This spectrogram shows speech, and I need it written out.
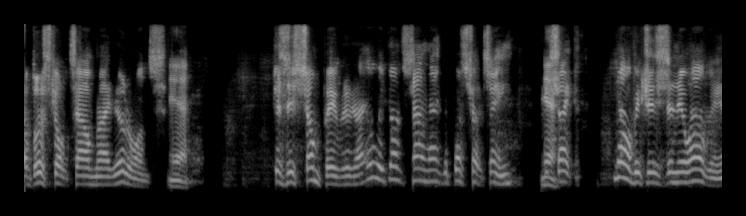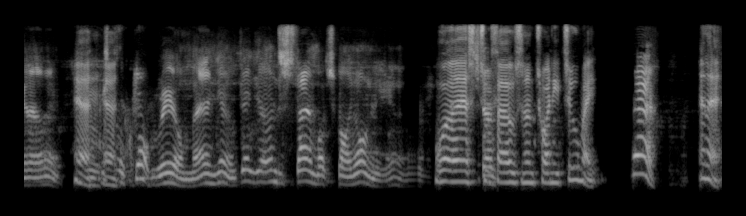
a Buzzcocks album like the other ones. Yeah. Because there's some people who are like, oh, it don't sound like the bus Buzzcocks thing. Yeah. It's like, no, because it's a new album, you know what I mean? Yeah. Mm. Yeah. It's not real, man. You know, you- you understand what's going on here, you know. Well, it's So- 2022, mate. Yeah. Isn't it?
